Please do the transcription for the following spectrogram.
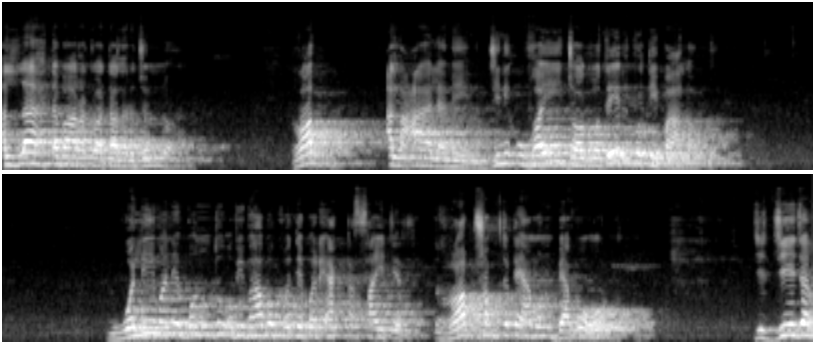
আল্লাহ তবারকালার জন্য রব আল আলামিন, যিনি উভয় জগতের প্রতিপালক ওলি মানে বন্ধু অভিভাবক হতে পারে একটা সাইটের। রব শব্দটা এমন ব্যাপক যে যে যার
